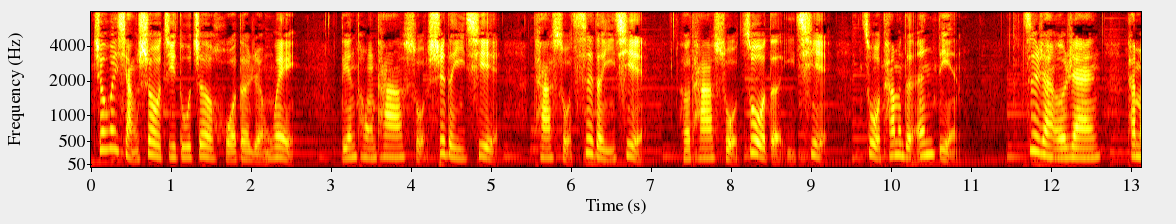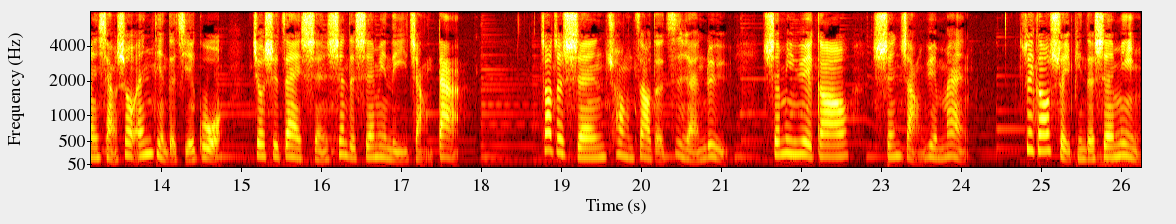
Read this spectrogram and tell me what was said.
就会享受基督这活的人位，连同他所示的一切，他所赐的一切，和他所做的一切，做他们的恩典。自然而然，他们享受恩典的结果，就是在神圣的生命里长大。照着神创造的自然律，生命越高，生长越慢。最高水平的生命，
